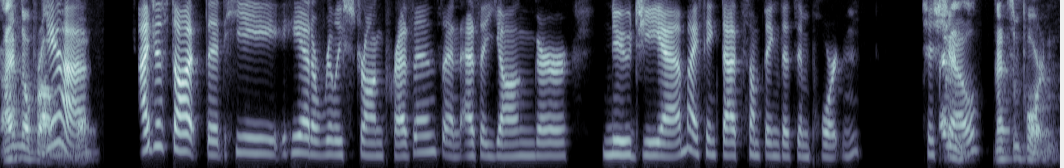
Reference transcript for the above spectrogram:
I have no problem yeah, I just thought that he he had a really strong presence and as a younger new GM, I think that's something that's important to show. That is, that's important.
